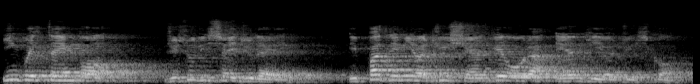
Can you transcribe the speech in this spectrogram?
In quel tempo Gesù disse ai giudei, il Padre mio agisce anche ora e anch'io agisco.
